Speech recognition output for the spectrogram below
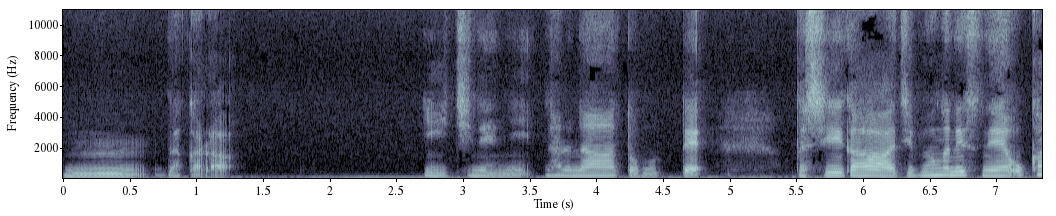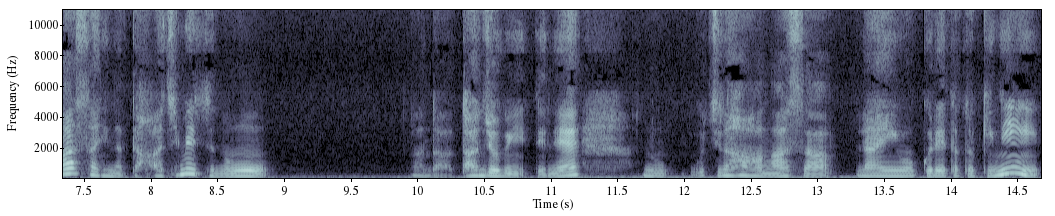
うん。だからいい一年になるなと思って。私が自分がですねお母さんになって初めてのなんだ誕生日でねあのうちの母が朝 LINE をくれた時に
